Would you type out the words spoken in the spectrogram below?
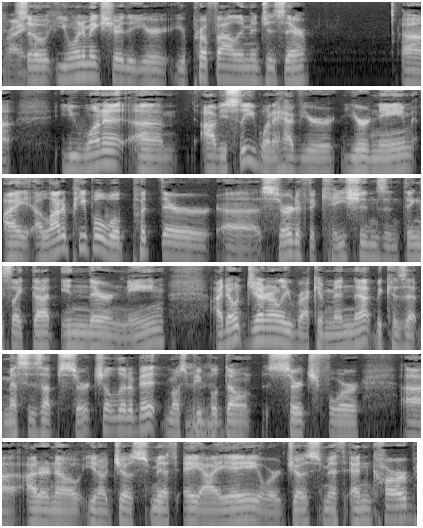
Right. So you want to make sure that your your profile image is there. Uh, you want to um, obviously you want to have your your name. I a lot of people will put their uh, certifications and things like that in their name. I don't generally recommend that because that messes up search a little bit. Most mm-hmm. people don't search for uh, I don't know, you know, Joe Smith AIA or Joe Smith NCARB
